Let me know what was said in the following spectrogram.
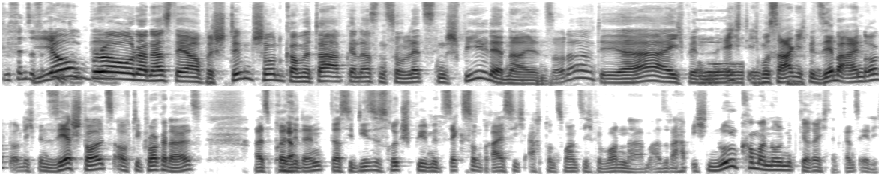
Defensive Yo, End, Bro, dann hast du ja auch bestimmt schon einen Kommentar abgelassen zum letzten Spiel der Lions, oder? Ja, ich bin oh. echt, ich muss sagen, ich bin sehr beeindruckt und ich bin sehr stolz auf die Crocodiles als Präsident, ja. dass sie dieses Rückspiel mit 36, 28 gewonnen haben. Also da habe ich 0,0 mit gerechnet, ganz ehrlich.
